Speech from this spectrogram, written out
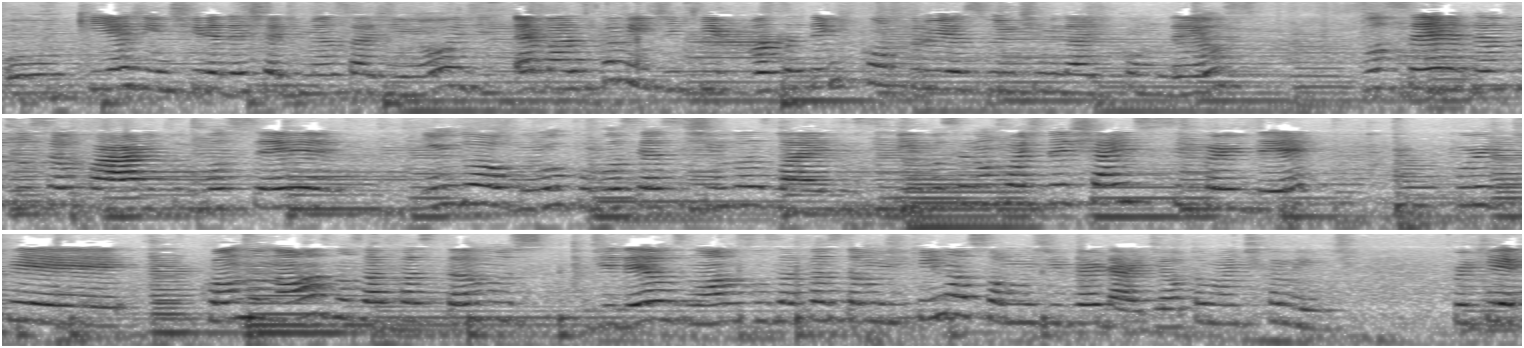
O que a gente queria deixar de mensagem hoje é basicamente que você tem que construir a sua intimidade com Deus. Você dentro do seu quarto, você indo ao grupo, você assistindo as lives. E você não pode deixar isso se perder, porque quando nós nos afastamos de Deus, nós nos afastamos de quem nós somos de verdade, automaticamente. Porque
